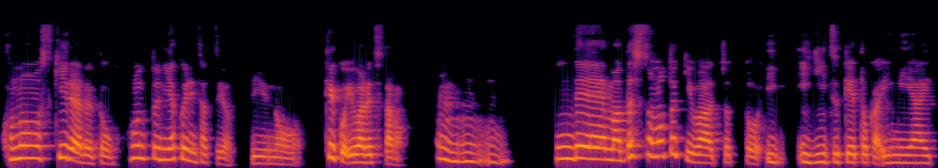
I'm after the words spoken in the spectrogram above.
このスキルあると本当に役に立つよっていうのを結構言われてたの。うんうんうん。んで、まあ私その時はちょっとい意義づけとか意味合い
